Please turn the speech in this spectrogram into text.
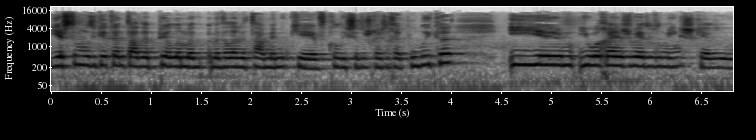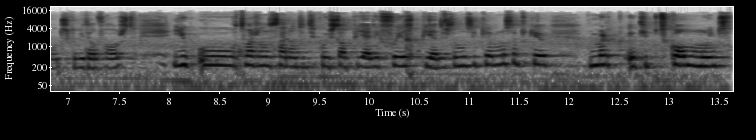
E esta música é cantada pela Madalena Tamen, que é vocalista dos Reis da República, e, hum, e o arranjo é do Domingos, que é do, do Capitão Fausto. E o, o Tomás Lançai ontem tocou isto ao piano e foi arrepiante. Esta música, não sei porque, tipo, tocou-me muito,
